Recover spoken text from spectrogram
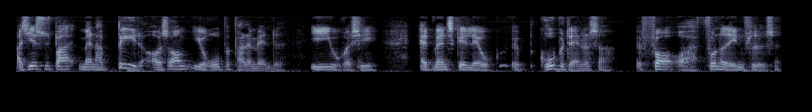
Altså jeg synes bare, man har bedt os om i Europaparlamentet, i EU-regi, at man skal lave øh, gruppedannelser for at få noget indflydelse.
